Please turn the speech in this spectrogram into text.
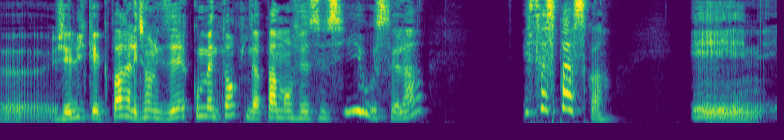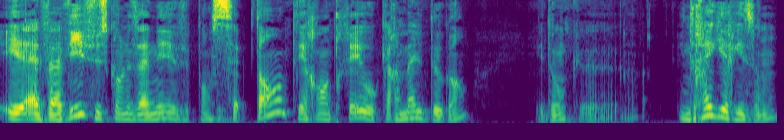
Euh, j'ai lu quelque part, les gens lui disaient combien de temps tu n'as pas mangé ceci ou cela? Et ça se passe, quoi. Et, elle va vivre jusqu'en les années, je pense, 70 et rentrer au Carmel de Gand. Et donc, euh, une vraie guérison.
